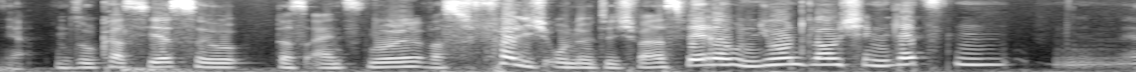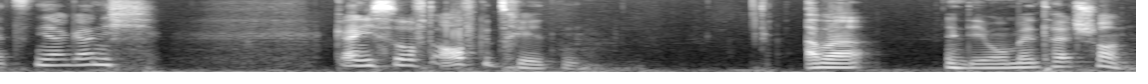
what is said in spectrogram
Ja, und so kassierst du das 1-0, was völlig unnötig war. Das wäre Union, glaube ich, im letzten, im letzten Jahr gar nicht, gar nicht so oft aufgetreten. Aber in dem Moment halt schon.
